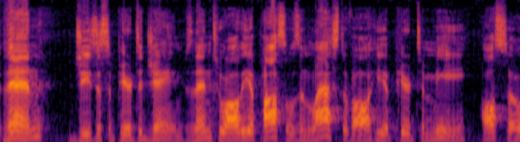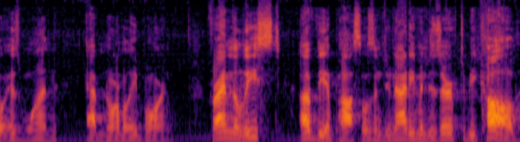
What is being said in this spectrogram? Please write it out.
Then Jesus appeared to James, then to all the apostles, and last of all, he appeared to me also as one abnormally born. For I am the least of the apostles and do not even deserve to be called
